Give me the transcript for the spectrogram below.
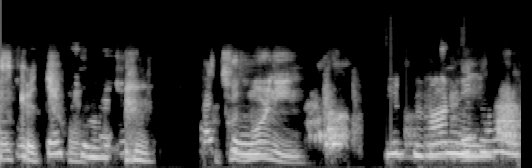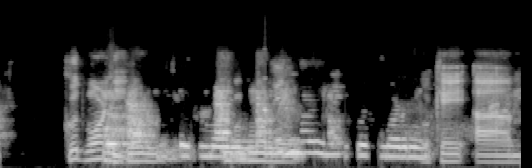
Schedule. Good morning. Good morning. Good morning. Good morning. Good morning. Ok, um,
